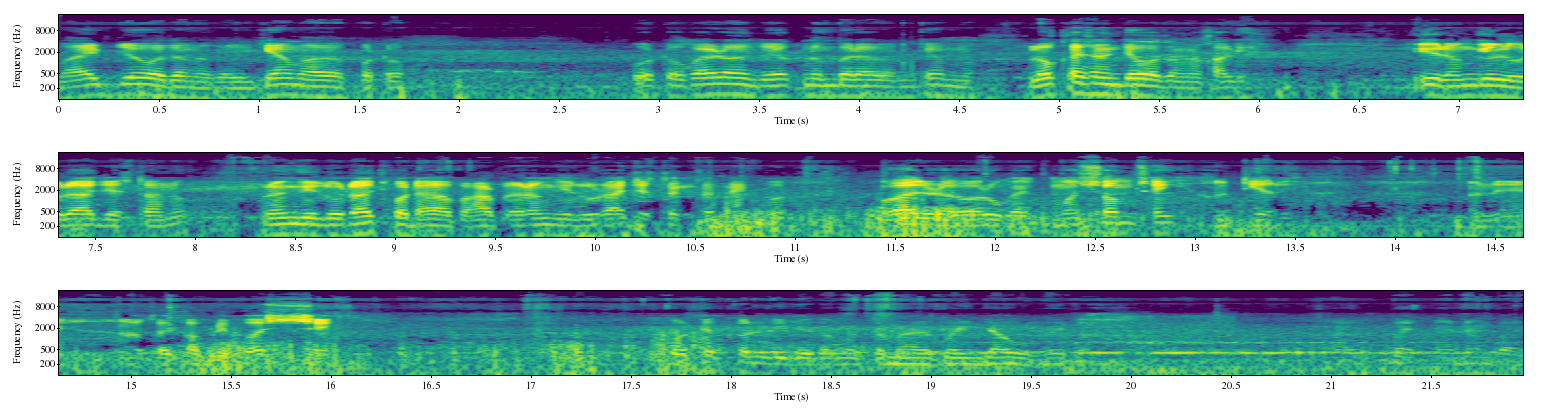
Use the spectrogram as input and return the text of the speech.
વાઇબ જોવો તમે કંઈ. કેમ આવે ફોટો ફોટો કાઢ્યો ને તો એક નંબર આવે ને કેમ? લોકેશન જોવો તમે ખાલી. એ રંગીલું રાજસ્થાન રંગીલું રાજકોટ આવે, પણ આપણે રંગીલું રાજસ્થાન કરી નાખ્યું વાદળાવાળું કંઈક મોસમ છે અત્યારે. અને આ કંઈક આપણી બસ છે. કોન્ટેક કરી લીજો તમે. તમારે કોઈ જવું હોય તો. બસનો નંબર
